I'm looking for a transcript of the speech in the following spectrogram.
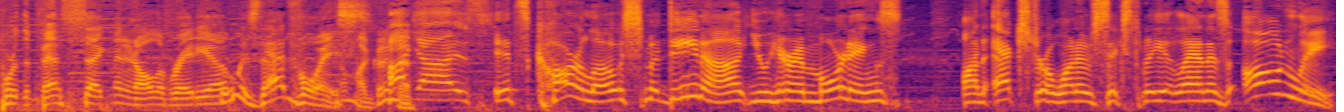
for the best segment in all of radio. Who is that voice? Oh my goodness! Hi guys. It's Carlos Medina. You hear him mornings on Extra 1063 Atlanta's only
